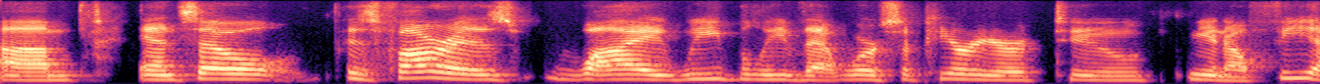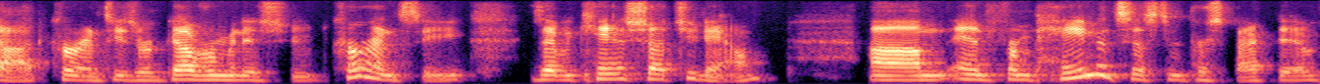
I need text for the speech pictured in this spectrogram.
Um, and so, as far as why we believe that we're superior to, you know, fiat currencies or government issued currency, is that we can't shut you down. Um, and from payment system perspective,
